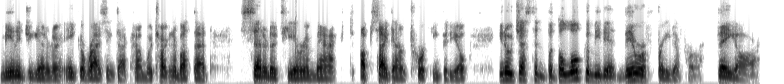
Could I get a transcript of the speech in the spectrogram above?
managing editor, anchorrising.com. We're talking about that Senator Tiara Mack upside down twerking video. You know, Justin, but the local media, they're afraid of her. They are.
